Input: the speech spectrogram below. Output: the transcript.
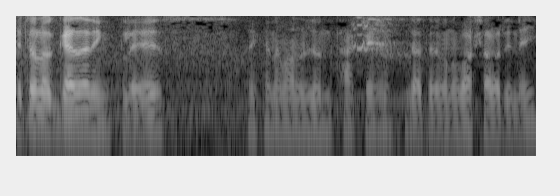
এটা হলো গ্যাদারিং প্লেস এখানে মানুষজন থাকে, যাদের কোনো বাসা বাড়ি নেই।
